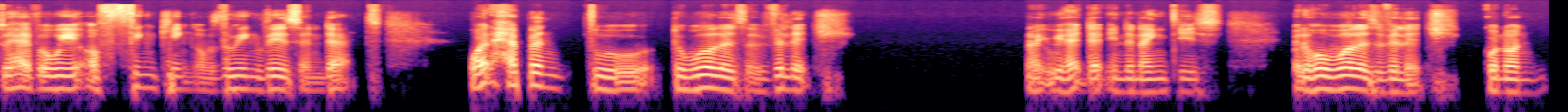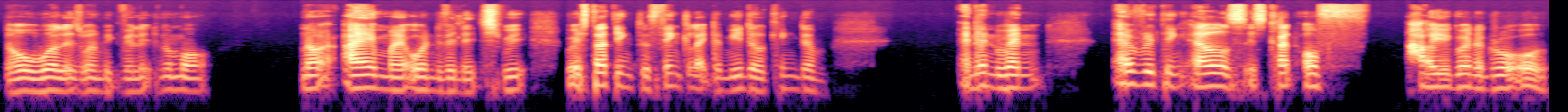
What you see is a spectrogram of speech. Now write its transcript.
to have a way of thinking of doing this and that what happened to the world as a village right we had that in the 90s but the whole world is a village konon the whole world is one big village no more no, I am my own village. We, we're starting to think like the Middle Kingdom. And then when everything else is cut off, how are you going to grow old?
